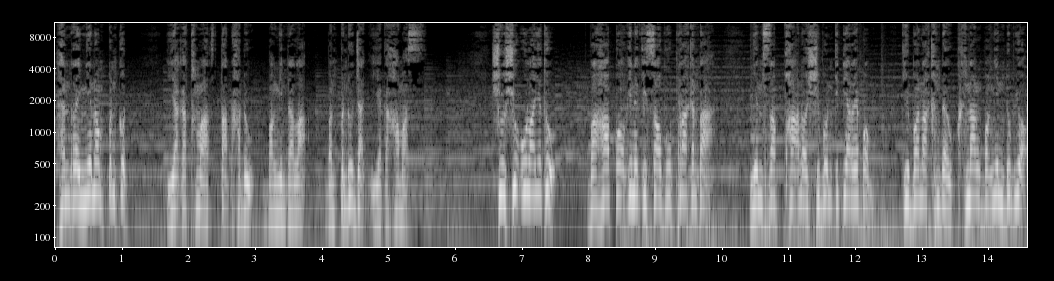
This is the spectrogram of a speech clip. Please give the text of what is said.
Henry ngenom penkut ya ka thma tat hadu bangin dala ban pendujat ya ka Hamas. Shushu ulaya tu bahapo kine ki saupu prakanta nyen sa phano shibun ki tiare pom ki bana khandau khnang bangin dubyo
